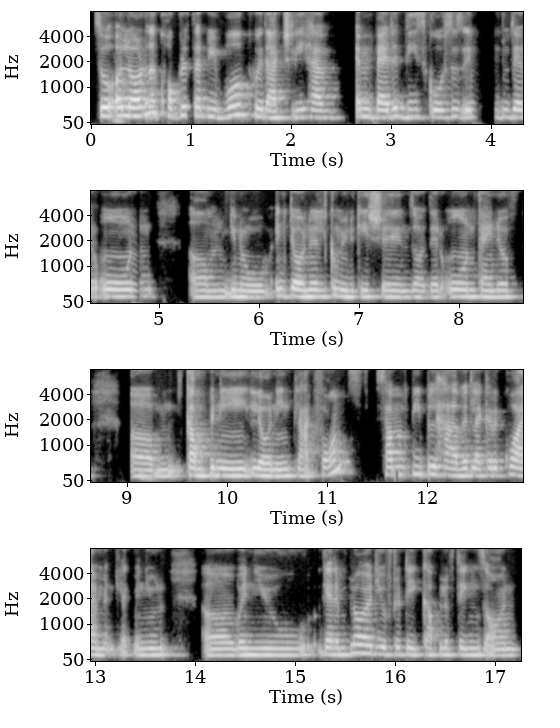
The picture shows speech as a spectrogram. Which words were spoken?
So a lot of the corporates that we work with actually have embedded these courses into their own, um, you know, internal communications or their own kind of um, company learning platforms. Some people have it like a requirement, like when you uh, when you get employed, you have to take a couple of things on,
